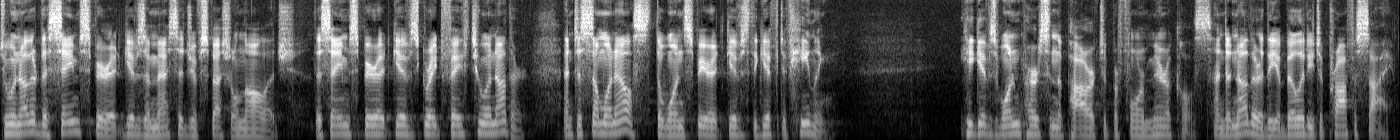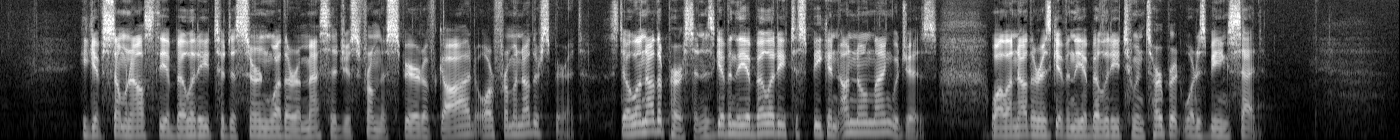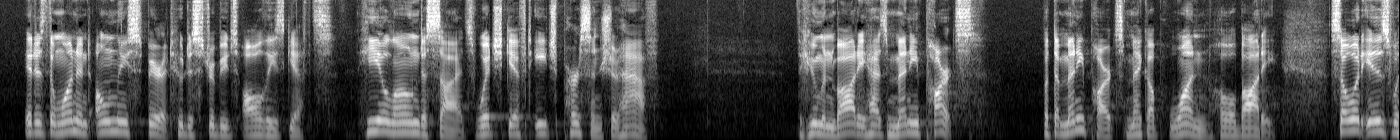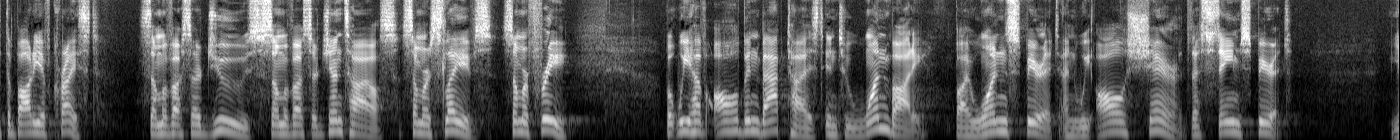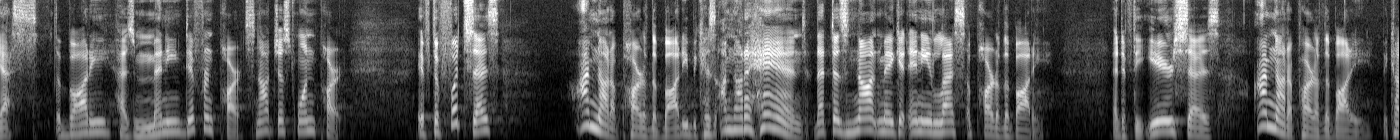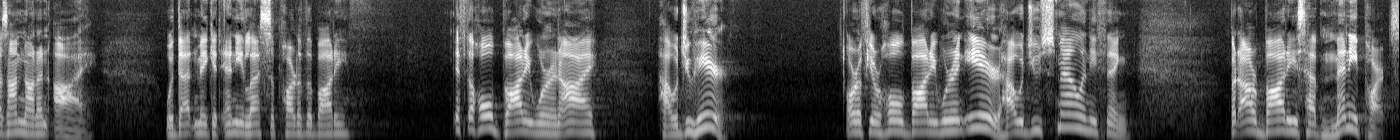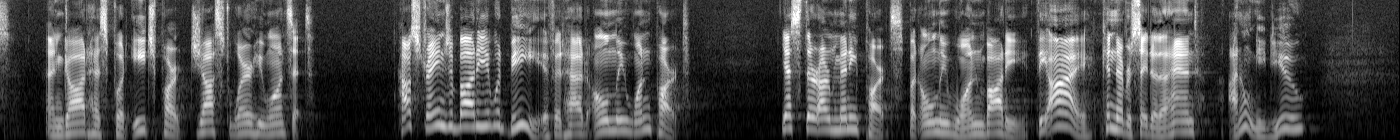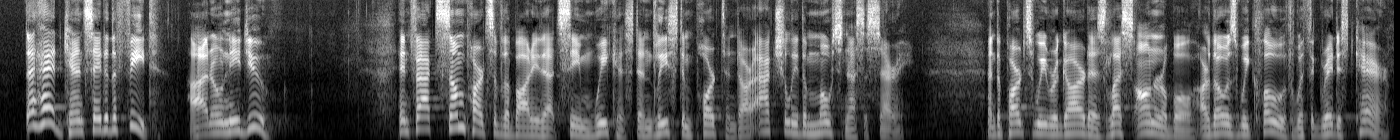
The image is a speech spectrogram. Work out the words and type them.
To another, the same Spirit gives a message of special knowledge. The same Spirit gives great faith to another. And to someone else, the one Spirit gives the gift of healing. He gives one person the power to perform miracles, and another the ability to prophesy. He gives someone else the ability to discern whether a message is from the Spirit of God or from another Spirit. Still, another person is given the ability to speak in unknown languages, while another is given the ability to interpret what is being said. It is the one and only Spirit who distributes all these gifts. He alone decides which gift each person should have. The human body has many parts, but the many parts make up one whole body. So it is with the body of Christ. Some of us are Jews, some of us are Gentiles, some are slaves, some are free. But we have all been baptized into one body by one Spirit, and we all share the same Spirit. Yes, the body has many different parts, not just one part. If the foot says, I'm not a part of the body because I'm not a hand, that does not make it any less a part of the body. And if the ear says, I'm not a part of the body because I'm not an eye, would that make it any less a part of the body? If the whole body were an eye, how would you hear? Or if your whole body were an ear, how would you smell anything? But our bodies have many parts, and God has put each part just where He wants it. How strange a body it would be if it had only one part. Yes, there are many parts, but only one body. The eye can never say to the hand, I don't need you. The head can't say to the feet, I don't need you. In fact, some parts of the body that seem weakest and least important are actually the most necessary and the parts we regard as less honorable are those we clothe with the greatest care.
